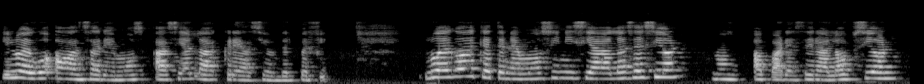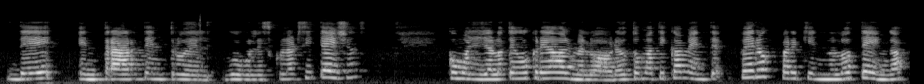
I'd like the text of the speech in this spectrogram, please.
y luego avanzaremos hacia la creación del perfil. Luego de que tenemos iniciada la sesión, nos aparecerá la opción de entrar dentro del Google Scholar Citations. Como yo ya lo tengo creado, me lo abre automáticamente, pero para quien no lo tenga,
